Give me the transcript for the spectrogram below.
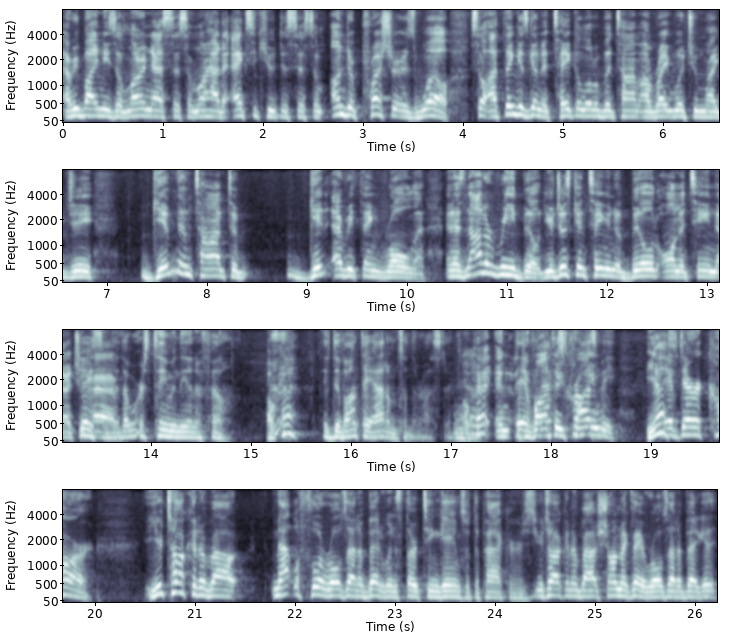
Everybody needs to learn that system, learn how to execute the system under pressure as well. So I think it's going to take a little bit of time. I'm right with you, Mike G give them time to get everything rolling. And it's not a rebuild. You're just continuing to build on a team that you Jason, have. they're the worst team in the NFL. Okay. They have Davante Adams on the roster. Yeah. Okay. And they Davante Crosby. Playing... Yes. They have Derek Carr. You're talking about Matt LaFleur rolls out of bed, wins 13 games with the Packers. You're talking about Sean McVay rolls out of bed.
